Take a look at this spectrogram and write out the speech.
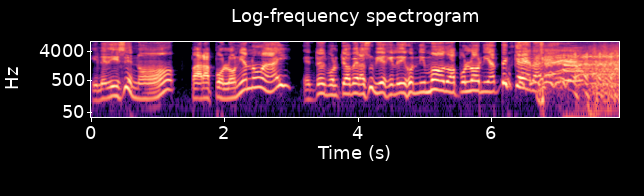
y le dice, no, para Polonia no hay. Entonces volteó a ver a su vieja y le dijo, ni modo, a Polonia te quedas.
